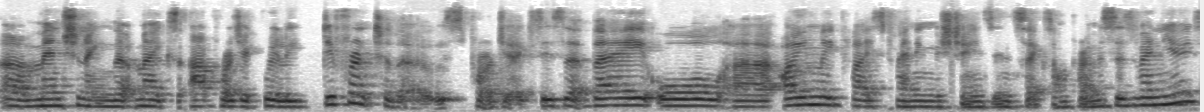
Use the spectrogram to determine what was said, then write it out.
uh, mentioning that makes our project really different to those projects is that they all uh, only placed vending machines in sex on premises venues.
